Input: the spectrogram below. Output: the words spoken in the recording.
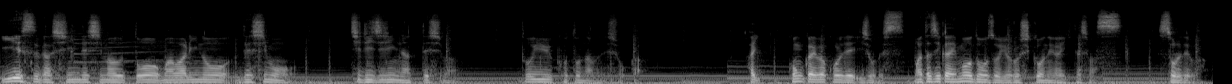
イエスが死んでしまうと周りの弟子も散り散りになってしまうということなのでしょうか？はい今回はこれで以上です。また次回もどうぞよろしくお願いいたします。それでは。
